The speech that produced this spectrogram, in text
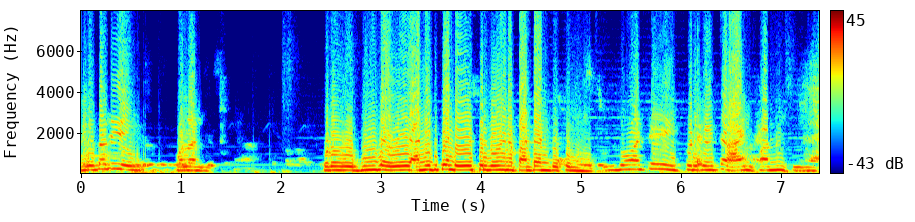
మిగతాది పొలం చేస్తున్నా ఇప్పుడు దీంట్లో అన్నిటికంటే ఏ సులభమైన పంట అనిపిస్తుంది సులభం అంటే ఇప్పటికైతే ఆయిల్ ఫార్మింగ్ సులభం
